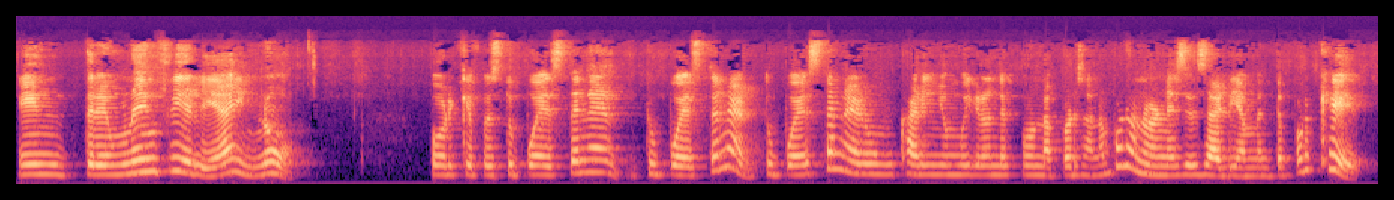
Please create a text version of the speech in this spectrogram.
entre una infidelidad y no. Porque pues tú puedes tener, tú puedes tener, tú puedes tener un cariño muy grande por una persona, pero no necesariamente porque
